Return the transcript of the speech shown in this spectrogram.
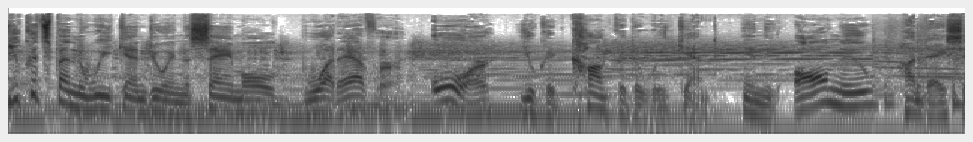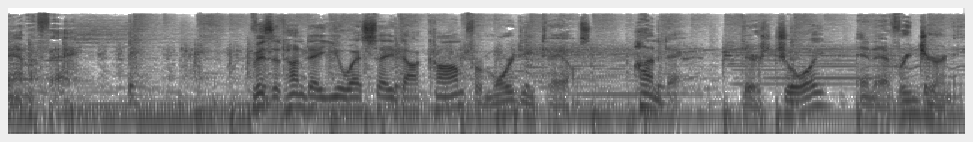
You could spend the weekend doing the same old whatever, or you could conquer the weekend in the all-new Hyundai Santa Fe. Visit HyundaiUSA.com for more details. Hyundai, there's joy in every journey.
